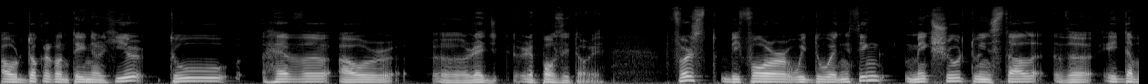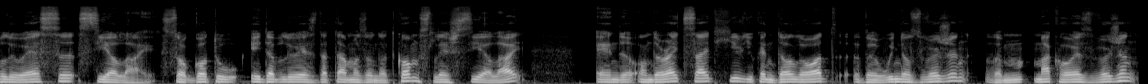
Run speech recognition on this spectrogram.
our Docker container here to have uh, our uh, repository. First, before we do anything, make sure to install the AWS CLI. So go to aws.amazon.com slash CLI and uh, on the right side here you can download the Windows version, the Mac OS version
